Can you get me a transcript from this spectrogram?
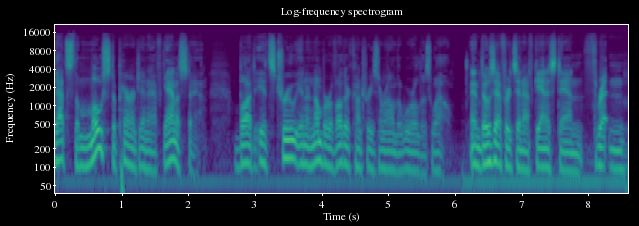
That's the most apparent in Afghanistan, but it's true in a number of other countries around the world as well. And those efforts in Afghanistan threaten,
